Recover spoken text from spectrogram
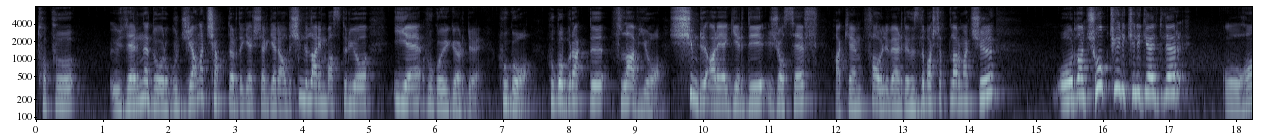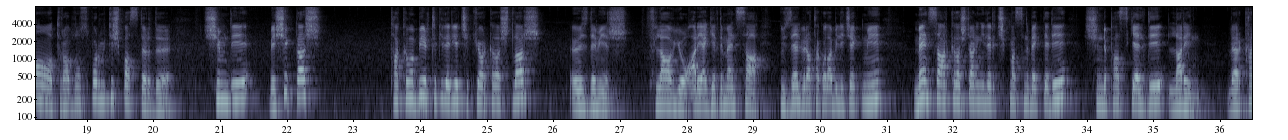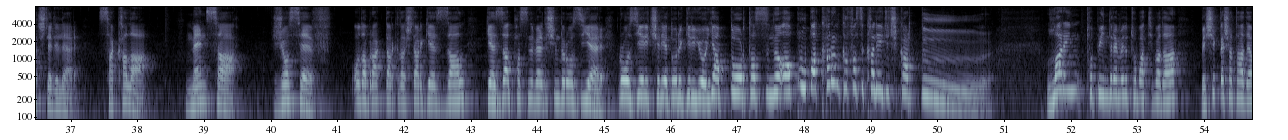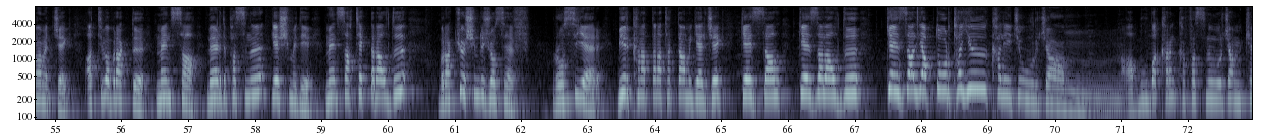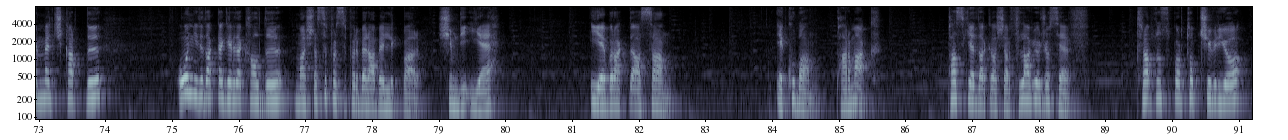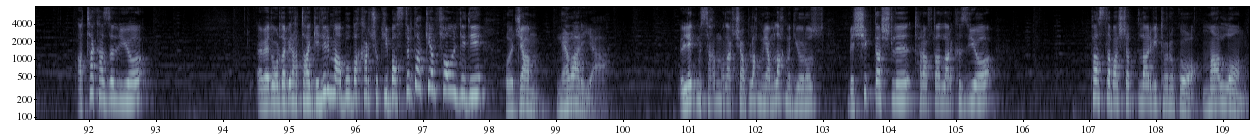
topu üzerine doğru Gucciana çaptırdı gençler geri aldı. Şimdi Larin bastırıyor. İye Hugo'yu gördü. Hugo. Hugo bıraktı Flavio. Şimdi araya girdi Joseph. Hakem faulü verdi. Hızlı başlattılar maçı. Oradan çok tehlikeli geldiler. Oha Trabzonspor müthiş bastırdı. Şimdi Beşiktaş takımı bir tık ileriye çekiyor arkadaşlar. Özdemir. Flavio araya girdi Mensa. Güzel bir atak olabilecek mi? Mensa arkadaşların ileri çıkmasını bekledi. Şimdi pas geldi Larin. Ver kaç dediler. Sakala. Mensa. Joseph. O da bıraktı arkadaşlar Gezzal. Gezzal pasını verdi şimdi Rozier. Rozier içeriye doğru giriyor. Yaptı ortasını. Abu Bakar'ın kafası kaleci çıkarttı. Larin topu indiremedi top Atiba'da. Beşiktaş hata devam edecek. Atiba bıraktı. Mensah verdi pasını geçmedi. Mensah tekrar aldı. Bırakıyor şimdi Joseph. Rosier. Bir kanattan atak daha mı gelecek? Gezzal. Gezzal aldı. Gezzal yaptı ortayı. Kaleci Uğurcan. Abu Bakar'ın kafasını Uğurcan mükemmel çıkarttı. 17 dakika geride kaldı. Maçta 0-0 beraberlik var. Şimdi İye. İye bıraktı Hasan. Ekuban. Parmak. Pas geldi arkadaşlar. Flavio Joseph. Trabzonspor top çeviriyor. Atak hazırlıyor. Evet orada bir hata gelir mi? Abu Bakar çok iyi bastırdı. Hakem faul dedi. Hocam ne var ya? Ölek mi sakmalar çaplak mı yamlak mı diyoruz. Beşiktaşlı taraftarlar kızıyor. Pasla başlattılar Vitor Hugo. Marlon.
